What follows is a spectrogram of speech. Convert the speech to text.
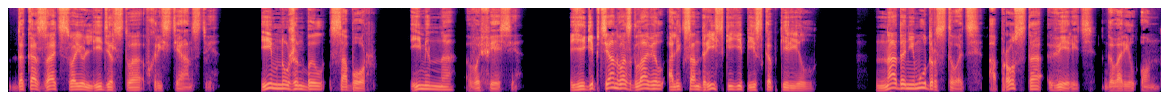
доказать свое лидерство в христианстве. Им нужен был собор, именно в Эфесе. Египтян возглавил Александрийский епископ Кирилл. «Надо не мудрствовать, а просто верить», — говорил он.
